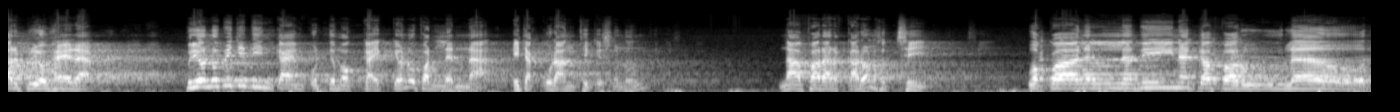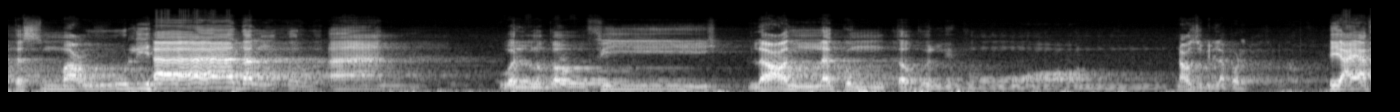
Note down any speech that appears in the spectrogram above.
আমার প্রিয় ভাইয়েরা প্রিয় নবীজি দিন কায়েম করতে মক্কায় কেন পারলেন না এটা কোরআন থেকে শুনুন না পারার কারণ হচ্ছে وقال الذين كفروا لا تسمعوا لهذا القرآن والغوا فيه لعلكم تغلبون নাউজুবিল্লাহ পড়ে এই আয়াত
